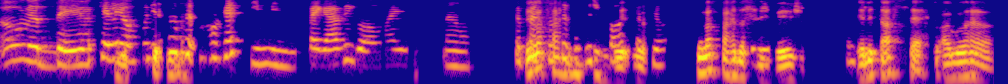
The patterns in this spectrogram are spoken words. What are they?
Oh, meu Deus. Aquele eu podia torcer por qualquer time, pegava igual, mas não. Eu pego torcer do esporte. Pela parte da cerveja, ele tá certo. Agora,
